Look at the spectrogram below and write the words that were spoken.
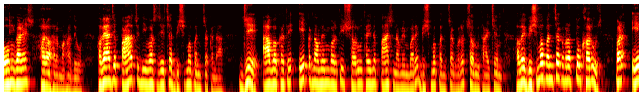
ઓમ ગણેશ, હર હર મહાદેવ. હવે આજે પાંચ દિવસ જે છે ભીષ્મ પંચકના જે આ વખતે એક નવેમ્બરથી શરૂ થઈને પાંચ નવેમ્બરે ભીષ્મ પંચક વ્રત શરૂ થાય છે હવે ભીષ્મ પંચક વ્રત તો ખરું જ, પણ એ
